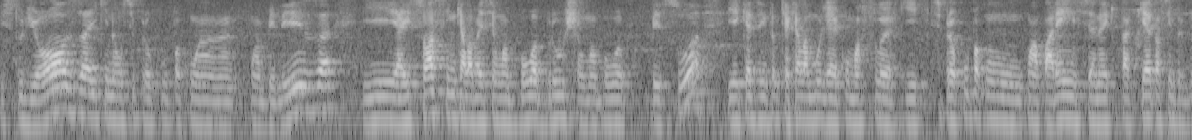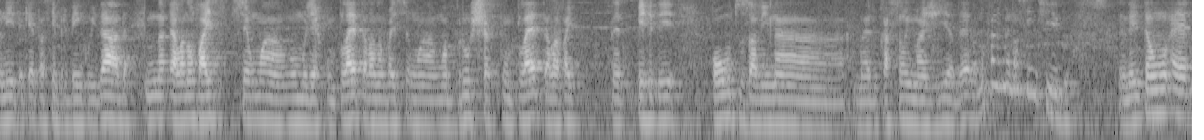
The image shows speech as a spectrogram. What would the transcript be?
estudiosa e que não se preocupa com a, com a beleza, e aí só assim que ela vai ser uma boa bruxa, uma boa pessoa, e aí quer dizer então que aquela mulher como a Fleur, que se preocupa com, com aparência, né? que tá, quer estar tá sempre bonita, quer estar tá sempre bem cuidada, ela não vai ser uma, uma mulher completa, ela não vai ser uma, uma bruxa completa, ela vai né, perder pontos ali na, na educação e magia dela, não faz o menor sentido. Entendeu? Então, é,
